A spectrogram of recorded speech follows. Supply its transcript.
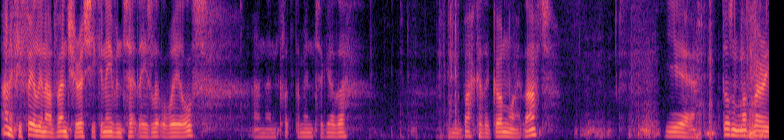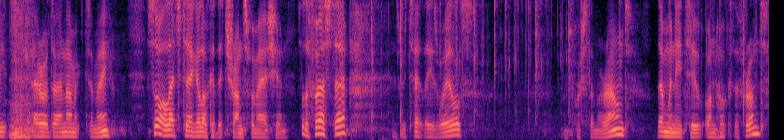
And if you're feeling adventurous you can even take these little wheels and then clip them in together on the back of the gun like that. Yeah, doesn't look very aerodynamic to me. So let's take a look at the transformation. So the first step is we take these wheels and push them around. Then we need to unhook the front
